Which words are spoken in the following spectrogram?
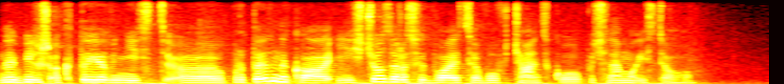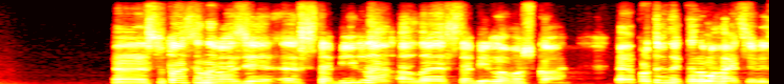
найбільш активність е, противника, і що зараз відбувається в Вовчанську? Почнемо із цього. Е, Ситуація наразі е, стабільна, але стабільно важка. Е, Противник не намагається від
